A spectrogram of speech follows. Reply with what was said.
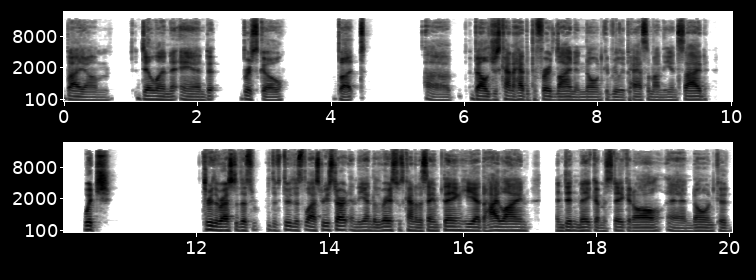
by um Dillon and Briscoe, but uh Bell just kind of had the preferred line and no one could really pass him on the inside, which through the rest of this through this last restart and the end of the race was kind of the same thing. He had the high line and didn't make a mistake at all and no one could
